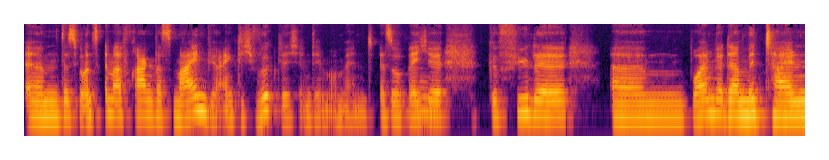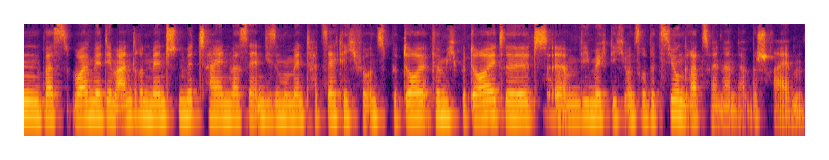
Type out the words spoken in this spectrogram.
ähm, dass wir uns immer fragen, was meinen wir eigentlich wirklich in dem Moment? Also welche mhm. Gefühle ähm, wollen wir da mitteilen, was wollen wir dem anderen Menschen mitteilen, was er in diesem Moment tatsächlich für uns für mich bedeutet, ähm, wie möchte ich unsere Beziehung gerade zueinander beschreiben.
